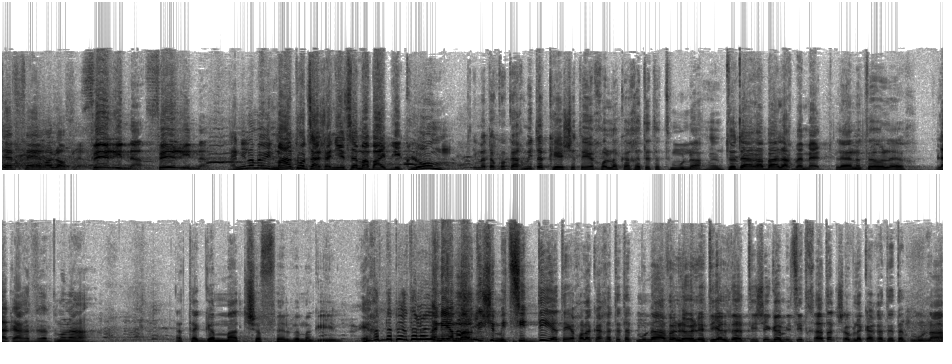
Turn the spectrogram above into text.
זה פייר או לא פייר? fair enough, fair enough. אני לא מבין, מה את רוצה, שאני אצא מהבית בלי כלום? אם אתה כל כך מתעקש, אתה יכול לקחת את התמונה. תודה רבה לך באמת. לאן אתה הולך? לקחת את התמונה. אתה גמד שפל ומגעיל. איך את מדברת עליי? אני אמרתי שמצידי אתה יכול לקחת את התמונה, אבל לא העליתי על דעתי שגם מצידך תחשוב לקחת את התמונה.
